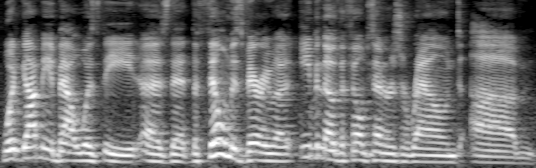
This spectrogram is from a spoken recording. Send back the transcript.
what got me about was the uh, is that the film is very much even though the film centers around um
